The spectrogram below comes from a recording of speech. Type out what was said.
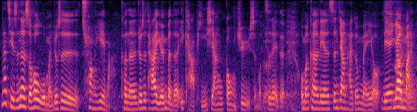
那其实那时候我们就是创业嘛，可能就是他原本的一卡皮箱、工具什么之类的，我们可能连升降台都没有，连要买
